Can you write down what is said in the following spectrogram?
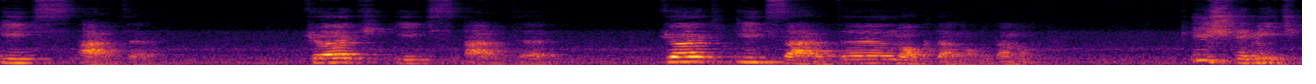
x artı kök x artı kök x artı nokta nokta nokta. İşlemi için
